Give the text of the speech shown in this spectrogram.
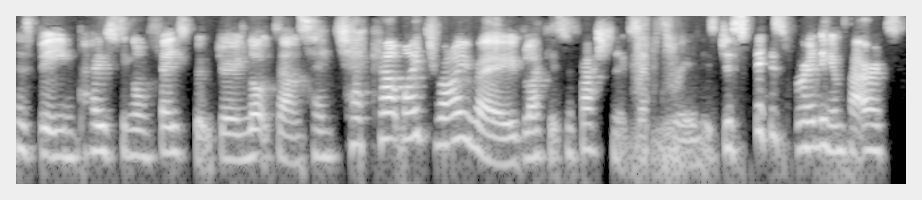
has been posting on Facebook during lockdown saying, check out my dry robe, like it's a fashion accessory. And it's just, it's really embarrassing.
